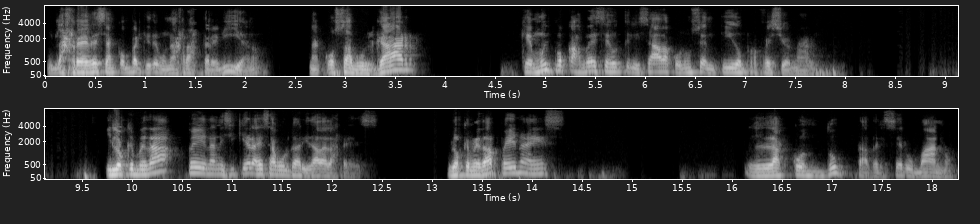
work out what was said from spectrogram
las redes se han convertido en una rastrería, ¿no? Una cosa vulgar, que muy pocas veces es utilizada con un sentido profesional. Y lo que me da pena ni siquiera es esa vulgaridad de las redes. Lo que me da pena es la conducta del ser humano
